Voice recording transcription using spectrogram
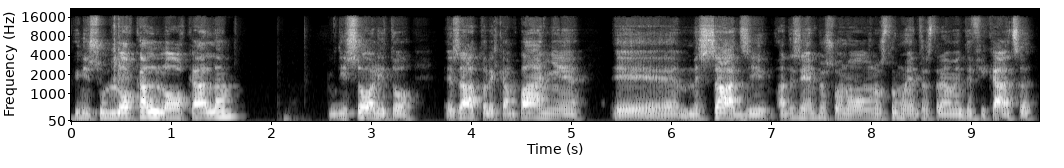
Quindi sul local local, di solito, esatto, le campagne eh, messaggi, ad esempio, sono uno strumento estremamente efficace.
